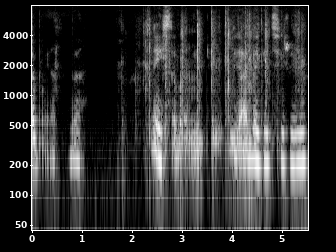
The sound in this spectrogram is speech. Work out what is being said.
Elimde boyandı. Neyse ben ileride geçiririm.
